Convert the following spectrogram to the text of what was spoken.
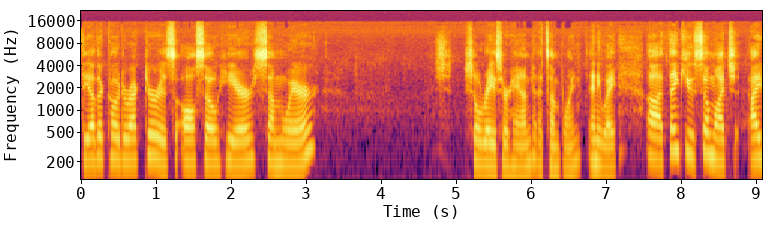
the other co-director, is also here somewhere. She'll raise her hand at some point. Anyway, uh, thank you so much. I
